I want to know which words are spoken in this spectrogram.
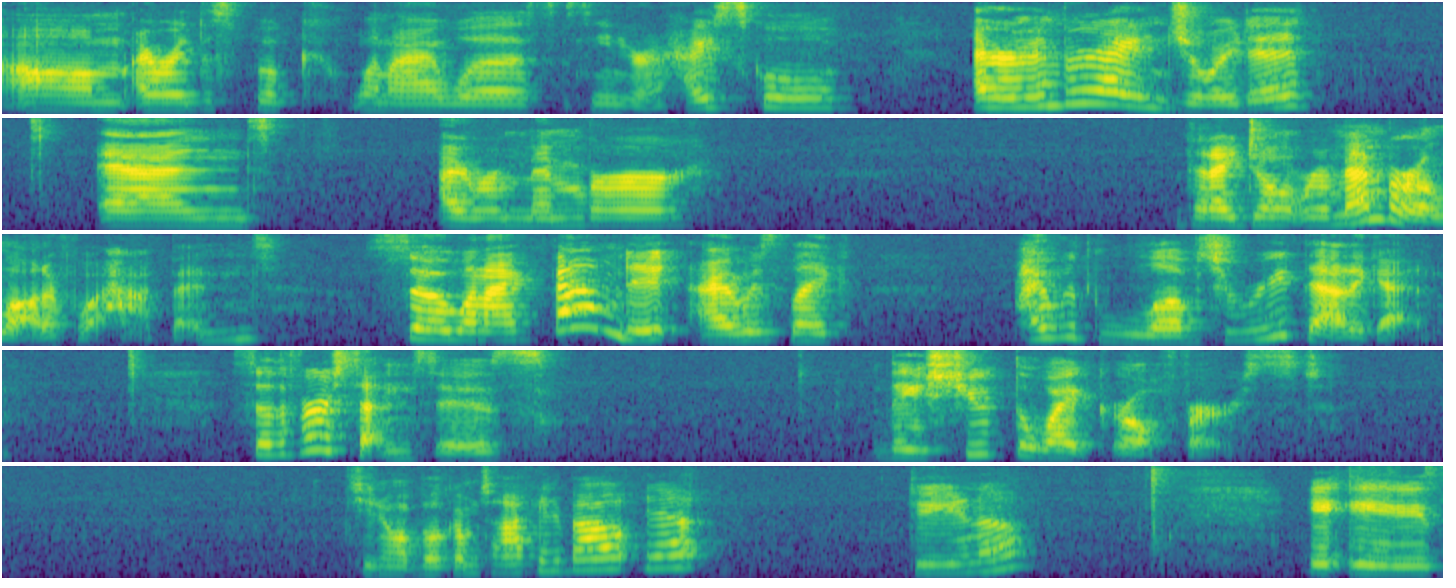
Um, I read this book when I was a senior in high school. I remember I enjoyed it and I remember that I don't remember a lot of what happened. So when I found it, I was like, I would love to read that again. So the first sentence is, they shoot the white girl first. Do you know what book I'm talking about yet? Do you know? It is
